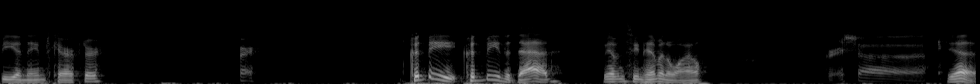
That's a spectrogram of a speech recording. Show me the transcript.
be a named character Fair. Could be could be the dad. We haven't seen him in a while. Grisha. Yeah.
